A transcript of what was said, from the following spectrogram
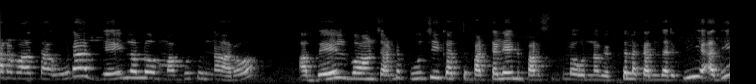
తర్వాత కూడా జైళ్ళలో మగ్గుతున్నారో ఆ బెయిల్ బాండ్స్ అంటే పూచీకత్తు కట్టలేని పరిస్థితిలో ఉన్న వ్యక్తులకు అందరికీ అది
